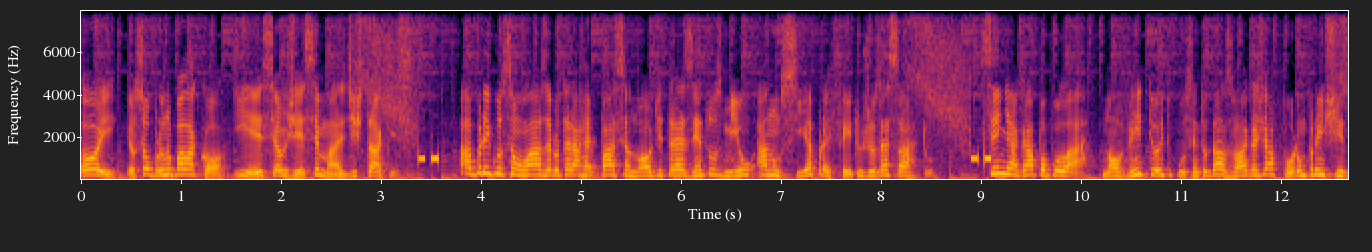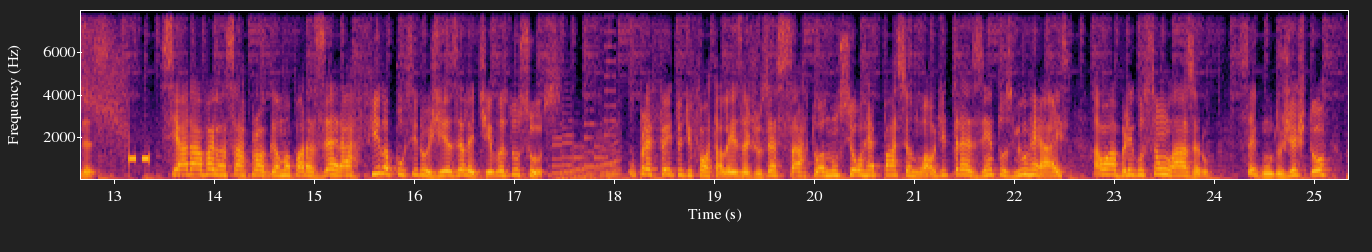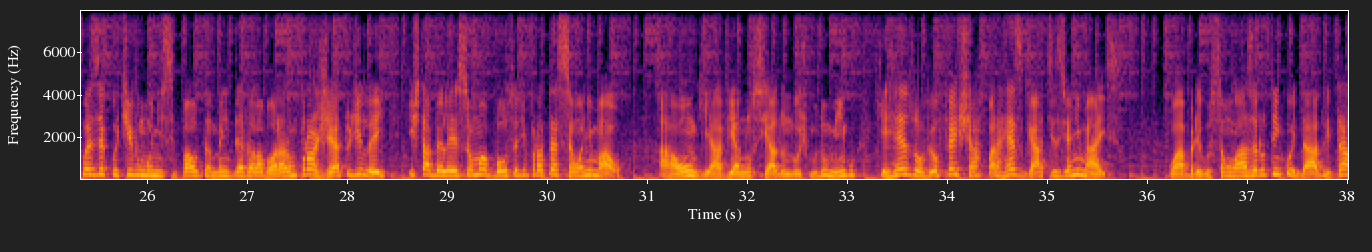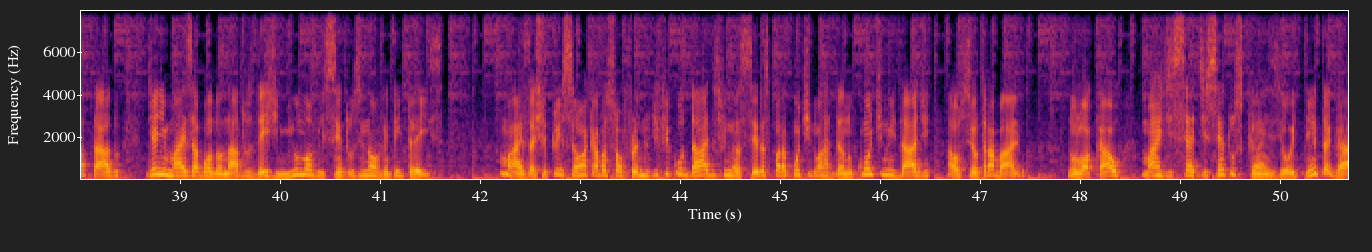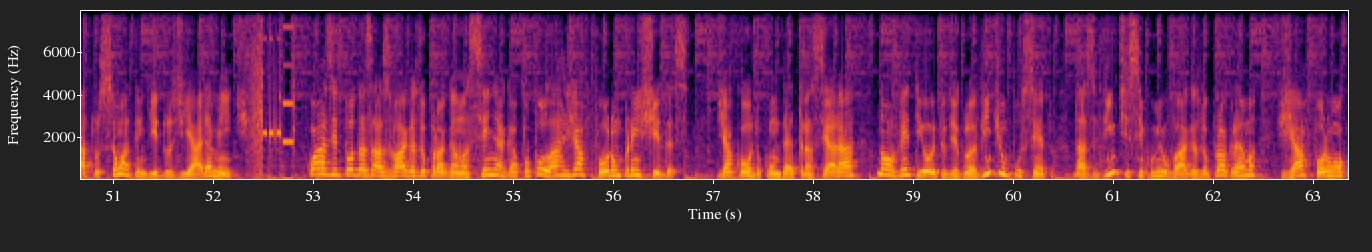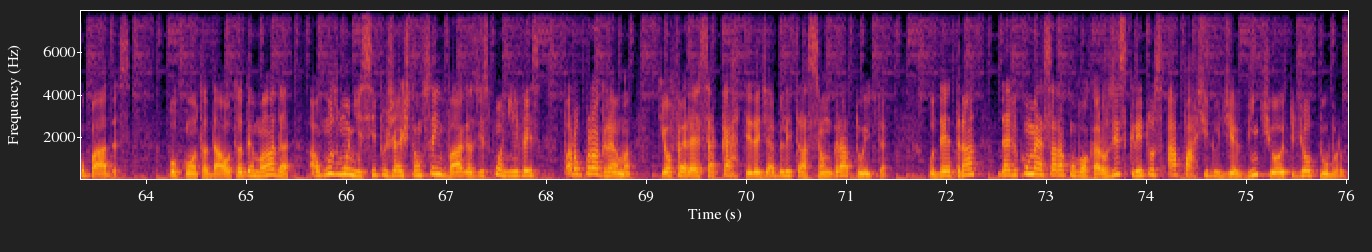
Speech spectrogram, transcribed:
Oi, eu sou Bruno Balacó e esse é o GC Mais Destaques. Abrigo São Lázaro terá repasse anual de 300 mil, anuncia prefeito José Sarto. CNH Popular, 98% das vagas já foram preenchidas. Ceará vai lançar programa para zerar fila por cirurgias eletivas do SUS. O prefeito de Fortaleza, José Sarto, anunciou repasse anual de 300 mil reais ao abrigo São Lázaro, Segundo o gestor, o executivo municipal também deve elaborar um projeto de lei que estabeleça uma bolsa de proteção animal. A ONG havia anunciado no último domingo que resolveu fechar para resgates de animais. O abrigo São Lázaro tem cuidado e tratado de animais abandonados desde 1993. Mas a instituição acaba sofrendo dificuldades financeiras para continuar dando continuidade ao seu trabalho. No local, mais de 700 cães e 80 gatos são atendidos diariamente. Quase todas as vagas do programa CNH Popular já foram preenchidas. De acordo com o Detran Ceará, 98,21% das 25 mil vagas do programa já foram ocupadas. Por conta da alta demanda, alguns municípios já estão sem vagas disponíveis para o programa, que oferece a carteira de habilitação gratuita. O Detran deve começar a convocar os inscritos a partir do dia 28 de outubro.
